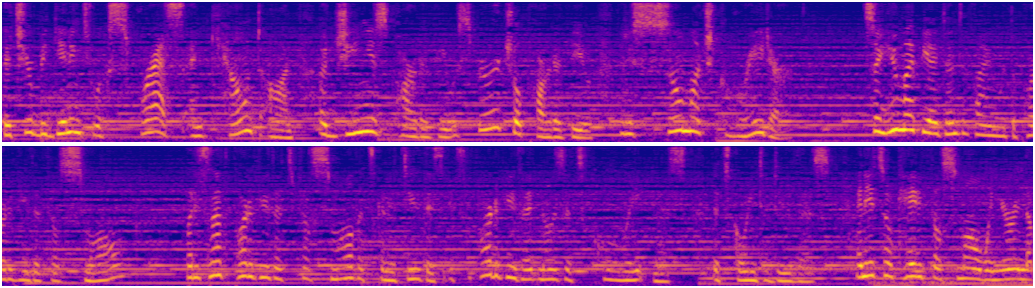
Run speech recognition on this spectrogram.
that you're beginning to express and count on, a genius part of you, a spiritual part of you that is so much greater. So you might be identifying with the part of you that feels small, but it's not the part of you that feels small that's going to do this. It's the part of you that knows its greatness that's going to do this. And it's okay to feel small when you're in the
